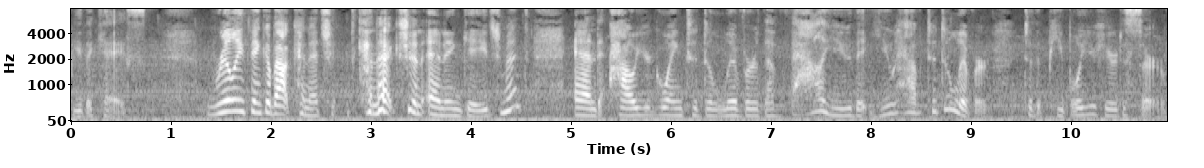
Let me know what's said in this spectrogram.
be the case really think about connection, connection and engagement and how you're going to deliver the value that you have to deliver to the people you're here to serve.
